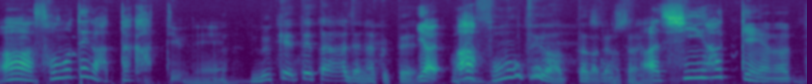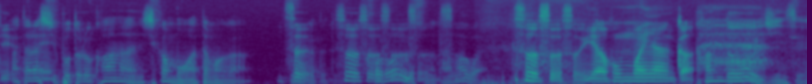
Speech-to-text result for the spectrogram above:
ああその手があったかっていうね。抜けてたじゃなくていやあその手があったかってなったあ新発見やなっていう、ね、新しいボトル買わないにしかも頭がそうそうそうそうそう。そうそうそう。いやほんまになんか。感動多い人生や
